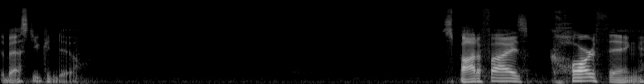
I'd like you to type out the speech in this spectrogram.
the best you can do. Spotify's car thing.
